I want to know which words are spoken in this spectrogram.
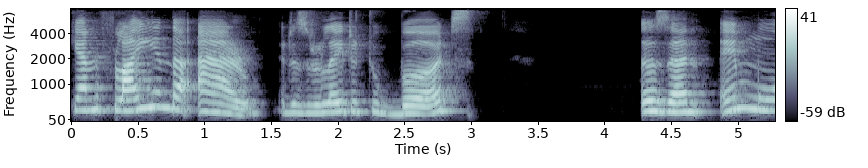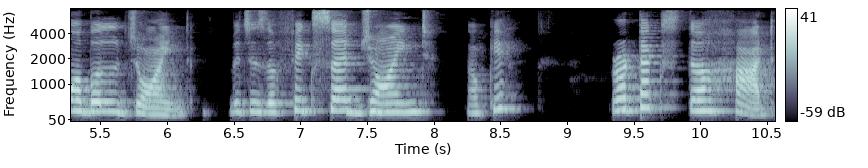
Can fly in the air. It is related to birds. Is an immovable joint which is a fixed joint. Okay. Protects the heart.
